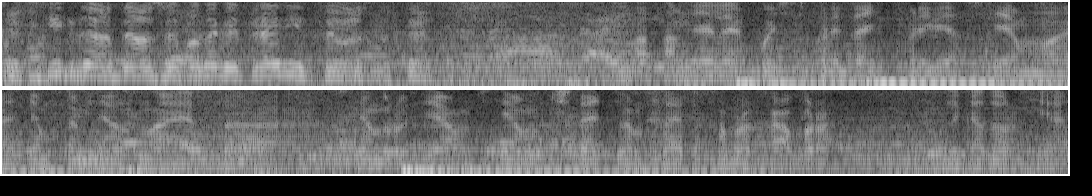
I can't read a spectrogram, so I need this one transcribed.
Как всегда, да, уже по такой традиции, можно сказать. На самом деле, хочется передать привет всем э, тем, кто меня знает, э, всем друзьям, всем читателям сайта Хабра-Хабра для которых я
